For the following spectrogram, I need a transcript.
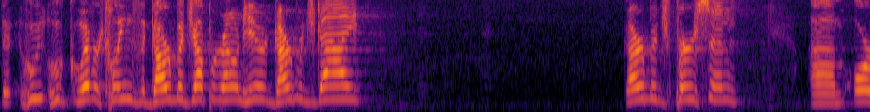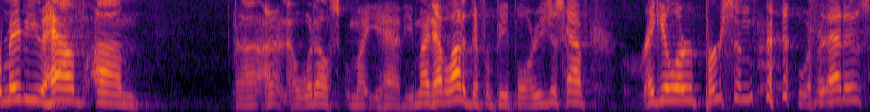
the, who, who, whoever cleans the garbage up around here, garbage guy, garbage person, um, or maybe you have, um, uh, I don't know, what else might you have? You might have a lot of different people, or you just have regular person, whoever that is.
